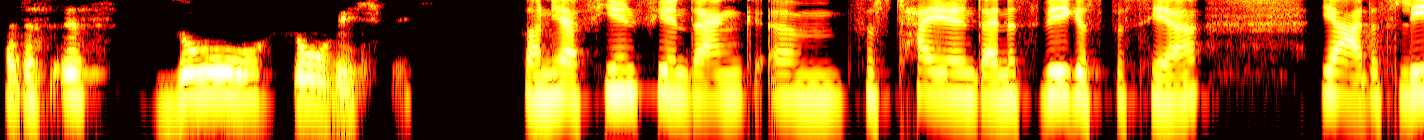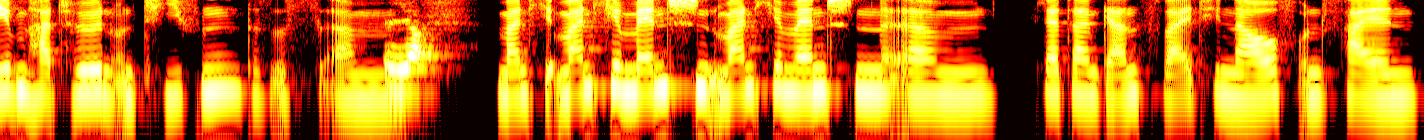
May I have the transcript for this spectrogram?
Weil das ist so, so wichtig. Sonja, vielen, vielen Dank ähm, fürs Teilen deines Weges bisher. Ja, das Leben hat Höhen und Tiefen. Das ist ähm, ja. manche, manche Menschen, manche Menschen ähm, klettern ganz weit hinauf und fallen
